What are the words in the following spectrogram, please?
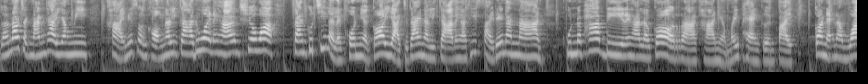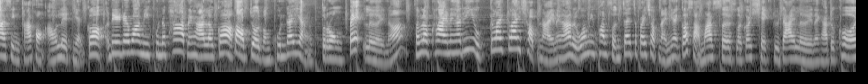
แล้วนอกจากนั้นค่ะยังมีขายในส่วนของนาฬิกาด้วยนะคะ เชื่อว่าแฟนกุชชี่หลาย ๆ คนเนี่ยก็อยากจะได้นาฬิกานะคะที่ใส่ได้นาน ๆ คุณภาพดีนะคะ แล้วก็ราคาเนี่ยไม่แพงเกินไป ก็แนะนำว่าสินค้าของ Outlet เนี่ยก็เรียกได้ว่ามีคุณภาพนะคะ แล้วก็ตอบโจทย์ของคุณได้อย่างตรงเป๊ะเลยเนาะสำหรับใครนะคะที่อยู่ใกล้ๆช็อปไหนนะคะ หรือว่ามีความสนใจจะไปช็อปไหนเนี่ยก็สามารถเซิร์ชแล้วก็เช็คดูได้เลยนะคะ ทุกคน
